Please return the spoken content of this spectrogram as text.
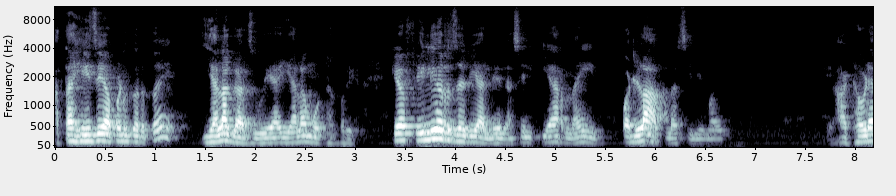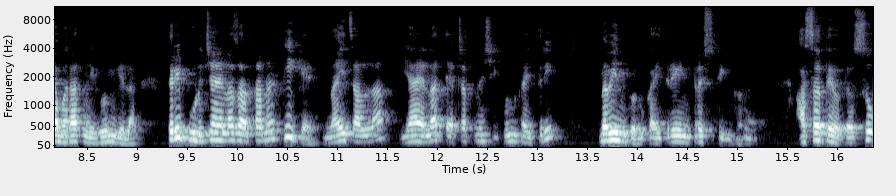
आता हे जे आपण करतोय याला गाजवूया याला मोठं करूया. किंवा फेलियर जरी आलेलं असेल की यार नाही पडला आपला सिनेमा आठवड्याभरात निघून गेला. तरी पुढच्या याला जाताना ठीक आहे नाही चालला. या याला त्याच्यातनं शिकून काहीतरी नवीन करू काहीतरी इंटरेस्टिंग करू. असं ते होतं. सो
